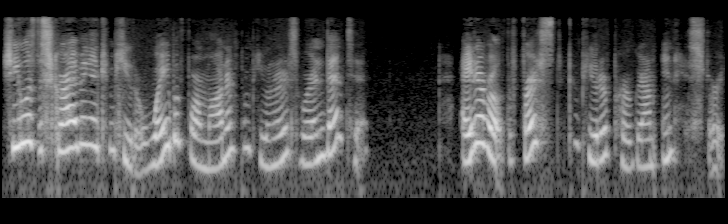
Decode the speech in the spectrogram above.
She was describing a computer way before modern computers were invented. Ada wrote the first computer program in history.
